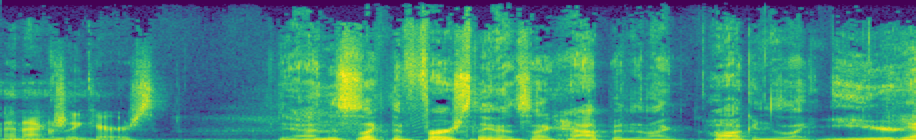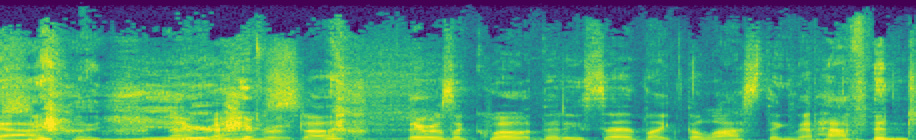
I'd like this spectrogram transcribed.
and actually cares. Yeah. And this is like the first thing that's like happened in like Hawkins like years. Yeah. Like years. I wrote down there was a quote that he said like the last thing that happened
